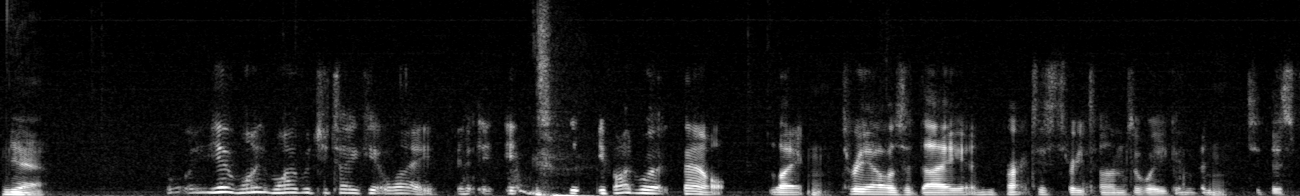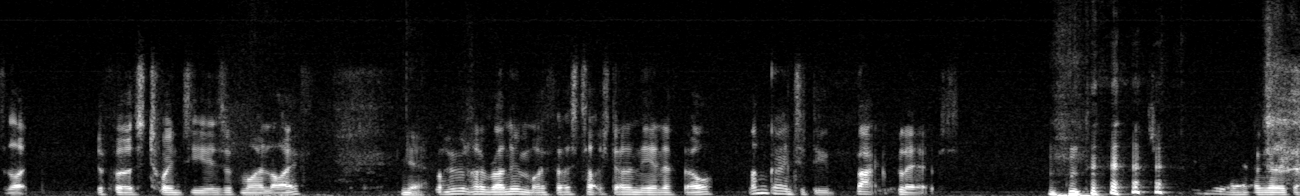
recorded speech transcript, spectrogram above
Yeah. Yeah, why why would you take it away? It, it, it, if I'd worked out like hmm. three hours a day and practiced three times a week and, hmm. and did this for like the first twenty years of my life, Yeah. the moment I run in my first touchdown in the NFL, I'm going to do backflips. yeah, I'm going to go,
